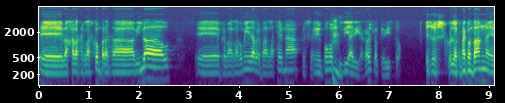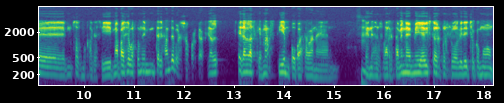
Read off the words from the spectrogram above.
eh, bajar a hacer las compras a Bilbao, preparar la comida, preparar la cena, pues un poco su día a día, ¿no? Es lo que he visto. Eso es lo que me contaban eh, muchas mujeres y me ha parecido bastante interesante pues eso, porque al final eran las que más tiempo pasaban en, hmm. esos barrios. También he, visto, pues lo he dicho, cómo,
